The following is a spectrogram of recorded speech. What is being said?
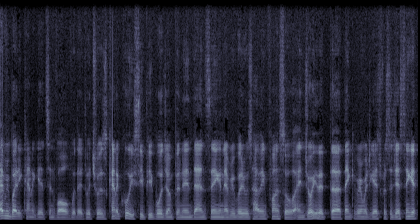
everybody kind of gets involved with it, which was kind of cool. You see people jumping in, dancing, and everybody was having fun. So I enjoyed it. Uh, thank you very much, guys, for suggesting it.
